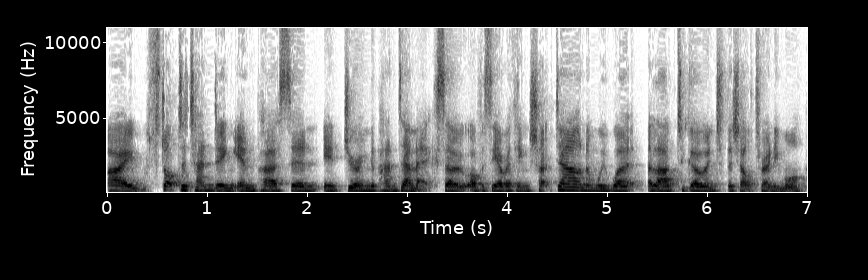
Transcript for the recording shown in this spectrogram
i stopped attending in person in, during the pandemic. So obviously everything shut down and we weren't allowed to go into the shelter anymore.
